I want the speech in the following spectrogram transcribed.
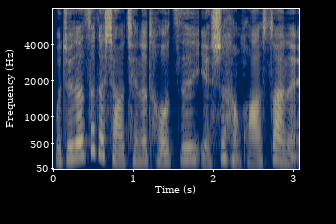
我觉得这个小钱的投资也是很划算诶。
